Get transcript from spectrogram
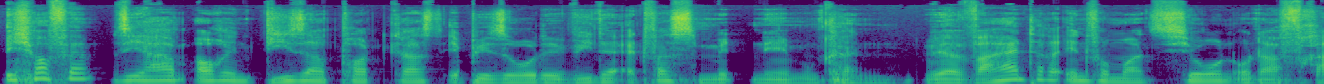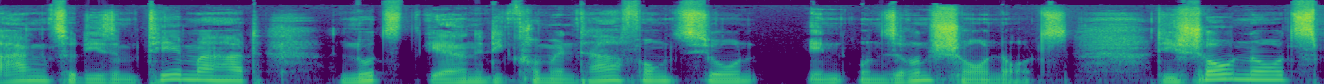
Ich hoffe, Sie haben auch in dieser Podcast-Episode wieder etwas mitnehmen können. Wer weitere Informationen oder Fragen zu diesem Thema hat, nutzt gerne die Kommentarfunktion in unseren Show Notes. Die Show Notes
